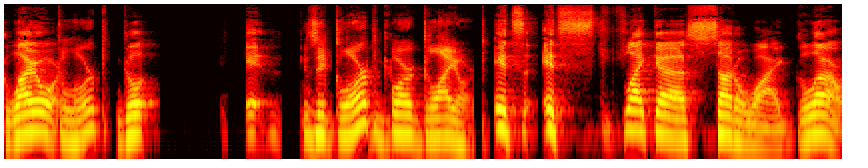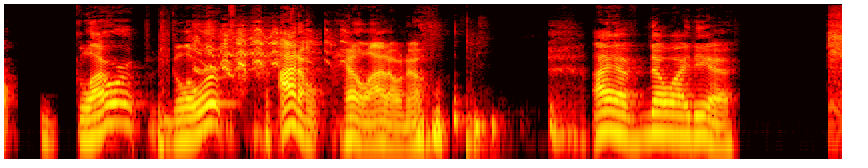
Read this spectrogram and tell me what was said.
Glorp. Glorp? Gl- it, Is it Glorp or Glyorp? it's it's like a subtle Y. Glorp. Glorp? Glorp? I don't hell, I don't know. I have no idea.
